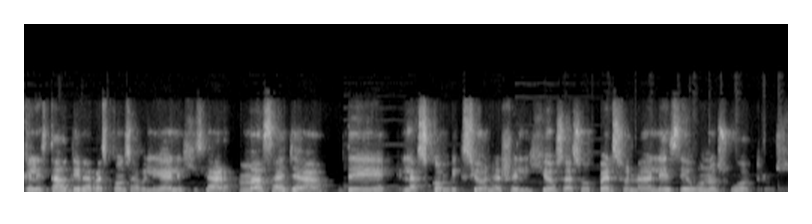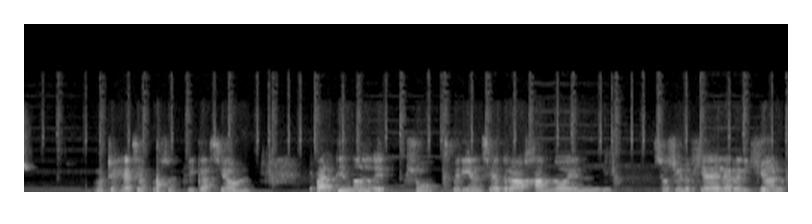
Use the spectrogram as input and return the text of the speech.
que el Estado tiene responsabilidad de legislar más allá de las convicciones religiosas o personales de unos u otros. Muchas gracias por su explicación. Partiendo de su experiencia trabajando en sociología de la religión,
